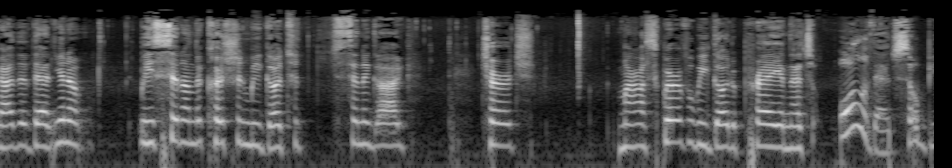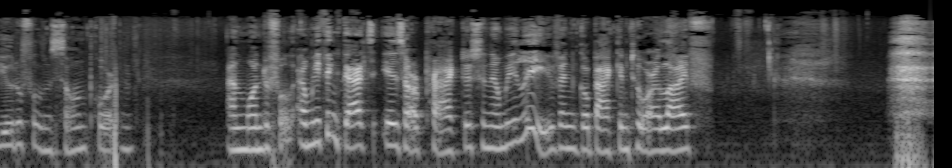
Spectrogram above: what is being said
Rather than, you know, we sit on the cushion, we go to synagogue, church, mosque, wherever we go to pray, and that's all of that so beautiful and so important and wonderful. And we think that is our practice, and then we leave and go back into our life.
